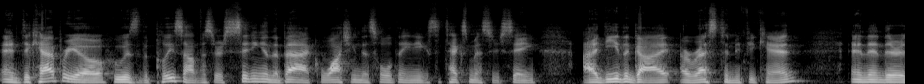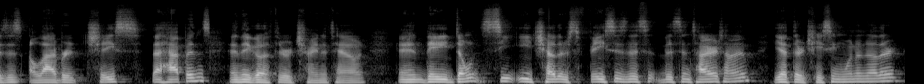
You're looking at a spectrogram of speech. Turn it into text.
And DiCaprio, who is the police officer, sitting in the back watching this whole thing, he gets a text message saying, "ID the guy. Arrest him if you can." And then there is this elaborate chase that happens, and they go through Chinatown, and they don't see each other's faces this this entire time. Yet they're chasing one another.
